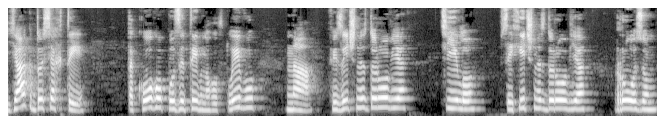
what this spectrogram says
як досягти такого позитивного впливу на фізичне здоров'я, тіло, психічне здоров'я, розум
